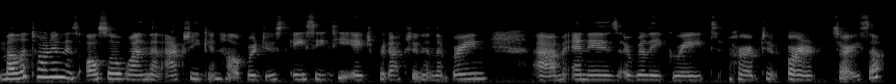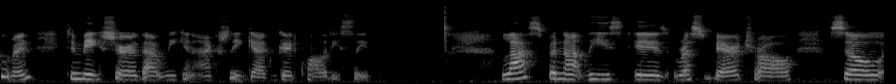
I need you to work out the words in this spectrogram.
Melatonin is also one that actually can help reduce ACTH production in the brain um, and is a really great herb to, or sorry, supplement to make sure that we can actually get good quality sleep. Last but not least is resveratrol. So,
